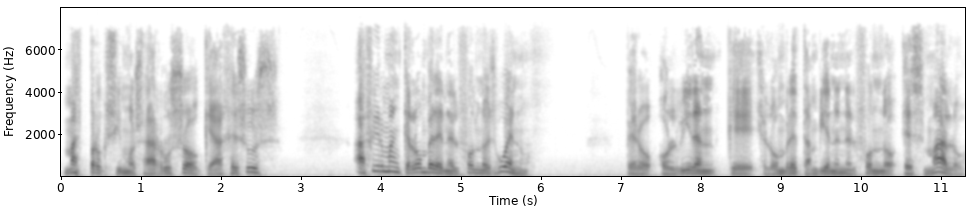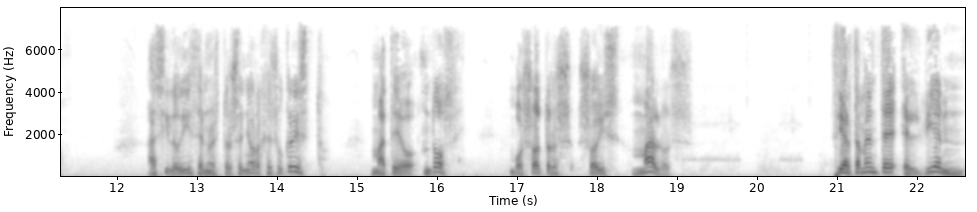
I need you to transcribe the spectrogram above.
más próximos a Rousseau que a Jesús, afirman que el hombre en el fondo es bueno, pero olvidan que el hombre también en el fondo es malo Así lo dice nuestro Señor Jesucristo. Mateo 12. Vosotros sois malos. Ciertamente el bien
